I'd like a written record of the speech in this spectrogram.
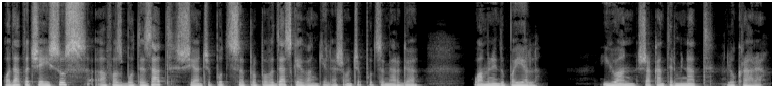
Odată ce Isus a fost botezat și a început să propovădească Evanghelia și au început să meargă oamenii după el, Ioan și-a cam terminat lucrarea.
